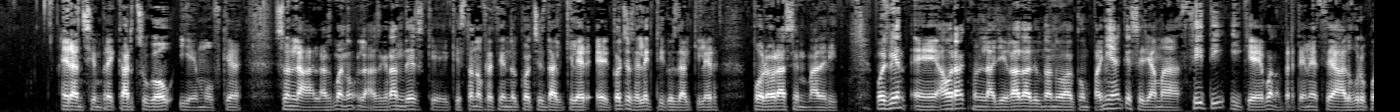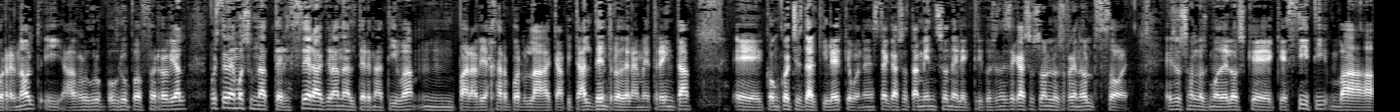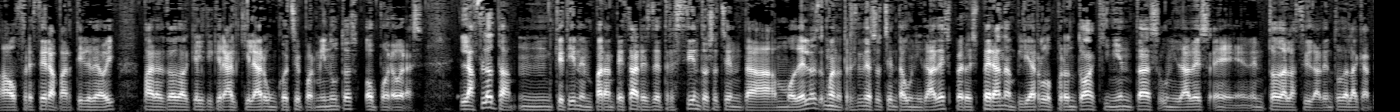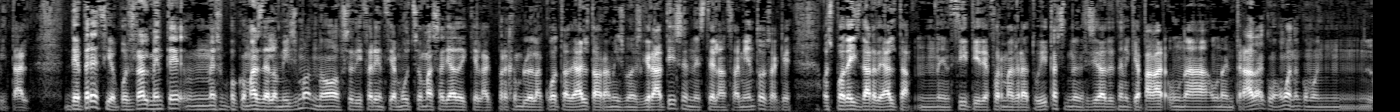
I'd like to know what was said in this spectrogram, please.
eran siempre Car2Go y eMove, que son las, bueno, las grandes que, están ofreciendo coches de alquiler, eh, coches eléctricos de alquiler por horas en Madrid. Pues bien, eh, ahora con la llegada de una nueva compañía que se llama City y que, bueno, pertenece al grupo Renault y al grupo, grupo Ferrovial, pues tenemos una tercera gran alternativa mm, para viajar por la capital dentro de la M30 eh, con coches de alquiler, que, bueno, en este caso también son eléctricos. En este caso son los Renault Zoe. Esos son los modelos que, que City va a ofrecer a partir de hoy para todo aquel que quiera alquilar un coche por minutos o por horas. La flota mm, que tienen para empezar es de 380 modelos, bueno, 380 unidades, pero esperan ampliarlo pronto a 500 unidades eh, en toda la ciudad, en toda la capital. De precio, pues realmente mm, es un poco más de lo mismo, no se diferencia mucho más allá de que, por ejemplo, la cuota de alta ahora mismo es gratis en este lanzamiento, o sea que os podéis dar de alta mm, en City de forma gratuita sin necesidad de tener que pagar una, entrada, como bueno, como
